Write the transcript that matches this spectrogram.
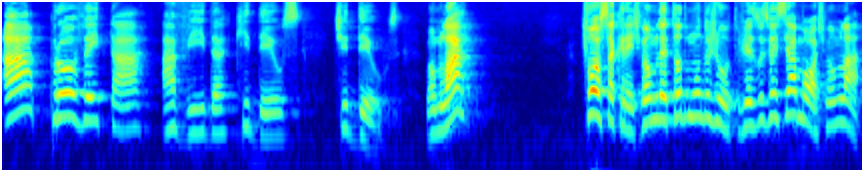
aproveitar a vida que Deus te deu. Vamos lá? Força, crente, vamos ler todo mundo junto. Jesus venceu a morte, vamos lá.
